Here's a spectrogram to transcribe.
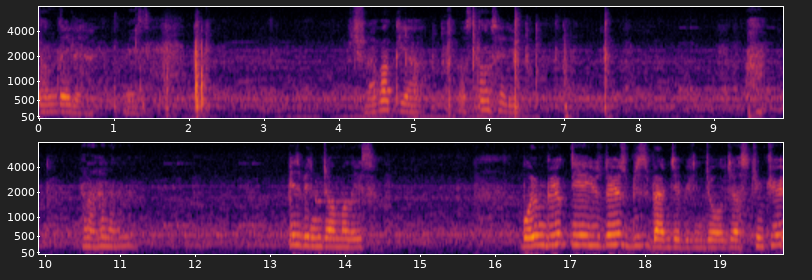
Canlı değil. Neyse. Şuna bak ya. Nasıl dans ediyor? Hemen hemen hemen. Biz birinci olmalıyız. Boyun büyük diye yüzde yüz biz bence birinci olacağız. Çünkü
